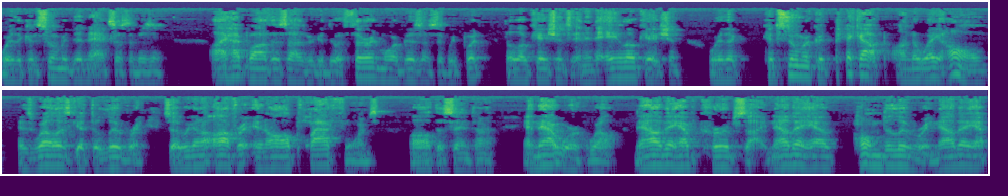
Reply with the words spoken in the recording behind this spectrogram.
where the consumer didn't access the business. I hypothesized we could do a third more business if we put the locations in an A location where the consumer could pick up on the way home as well as get delivery. So we're going to offer in all platforms all at the same time. And that worked well. Now they have curbside. Now they have home delivery. Now they have,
